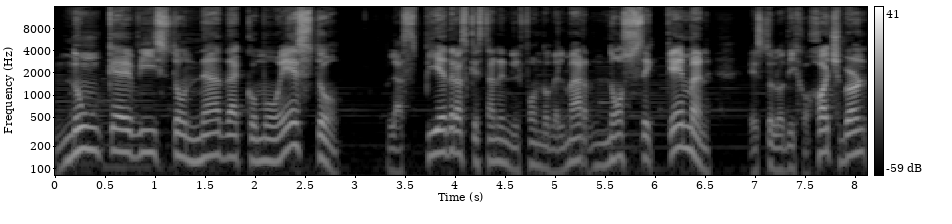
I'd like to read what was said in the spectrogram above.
nunca he visto nada como esto. las piedras que están en el fondo del mar no se queman. Esto lo dijo Hodgburn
